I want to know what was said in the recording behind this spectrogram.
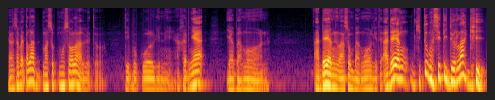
Jangan sampai telat masuk musola gitu. Dipukul gini. Akhirnya ya bangun. Ada yang langsung bangun gitu. Ada yang gitu masih tidur lagi.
